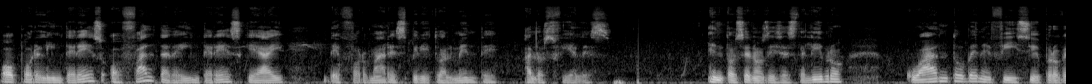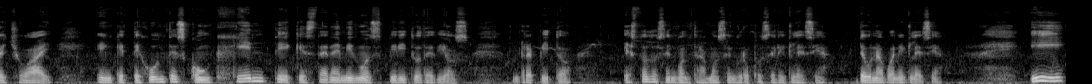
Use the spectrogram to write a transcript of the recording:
o por el interés o falta de interés que hay de formar espiritualmente a los fieles. Entonces nos dice este libro, cuánto beneficio y provecho hay en que te juntes con gente que está en el mismo espíritu de Dios. Repito, esto los encontramos en grupos de la iglesia, de una buena iglesia. Y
